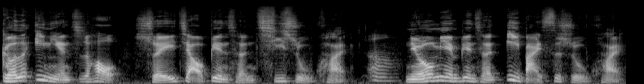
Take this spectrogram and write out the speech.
隔了一年之后，水饺变成七十五块，嗯，牛肉面变成一百四十五块，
